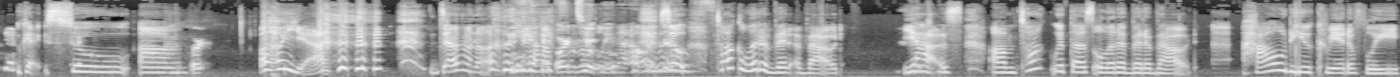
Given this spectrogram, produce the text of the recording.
okay, so um or- Oh yeah, definitely. Yeah, or two. so talk a little bit about yes. Um, talk with us a little bit about how do you creatively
